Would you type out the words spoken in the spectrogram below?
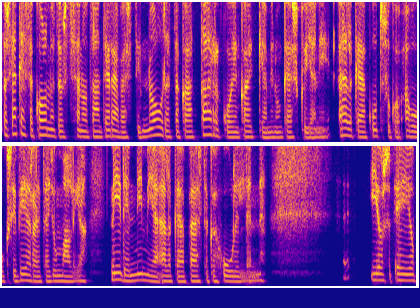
Tuossa jakeessa 13 sanotaan terävästi, noudattakaa tarkoin kaikkia minun käskyjäni, älkää kutsuko avuksi vieraita jumalia, niiden nimiä älkää päästäkö huulillenne. Jos ei ole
